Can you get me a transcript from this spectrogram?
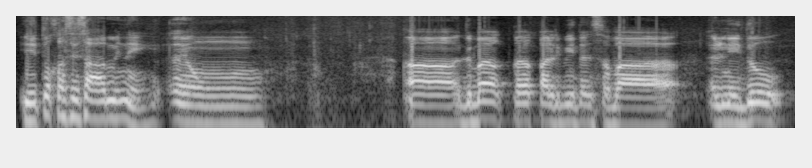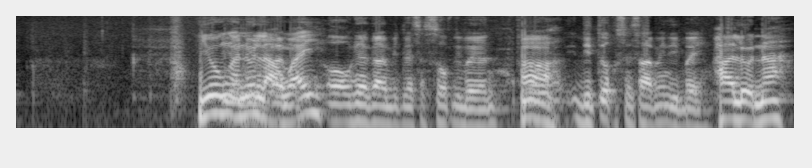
Ito kasi sa amin eh, yung, ah, di ba, ka- kalimitan sa ba, El Nido, Yung ano, laway, Oo, ginagamit lang sa soap, di ba yun? Ah. Dito kasi sa amin, di ba eh? halo na.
